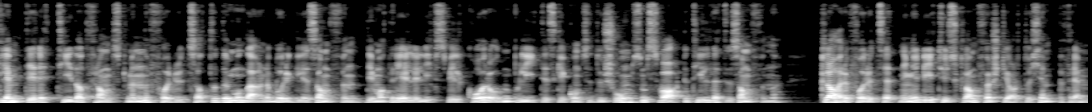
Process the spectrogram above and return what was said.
glemte i rett tid at franskmennene forutsatte det moderne borgerlige samfunn, de materielle livsvilkår og den politiske konstitusjon som svarte til dette samfunnet, klare forutsetninger de i Tyskland først gjaldt å kjempe frem.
